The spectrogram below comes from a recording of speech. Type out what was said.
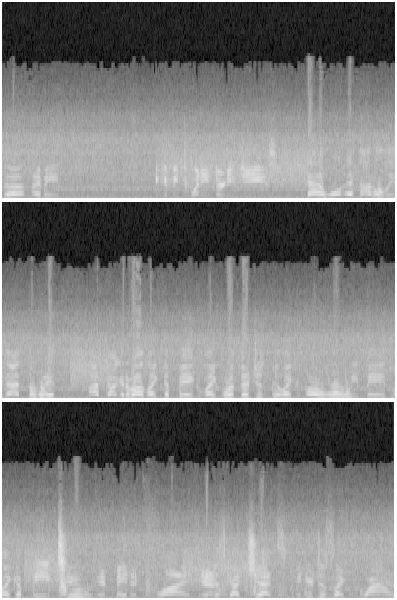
the, I mean, It can be 20, 30 Gs. Yeah, well, and not only that, the way, I'm talking about like the big, like when they'd just be like, oh, well, we made like a B2 and made it fly. Yeah. And it's got jets. And you're just like, wow.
